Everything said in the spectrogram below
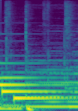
Música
